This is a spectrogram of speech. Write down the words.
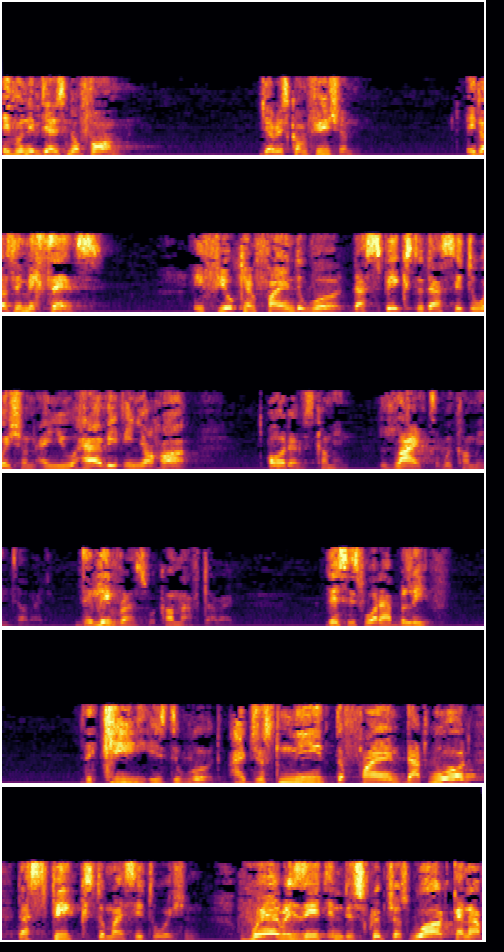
Even if there is no form, there is confusion. It doesn't make sense. If you can find the word that speaks to that situation and you have it in your heart, order is coming. Light will come into it. Deliverance will come after it. This is what I believe. The key is the word. I just need to find that word that speaks to my situation. Where is it in the scriptures? What can I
